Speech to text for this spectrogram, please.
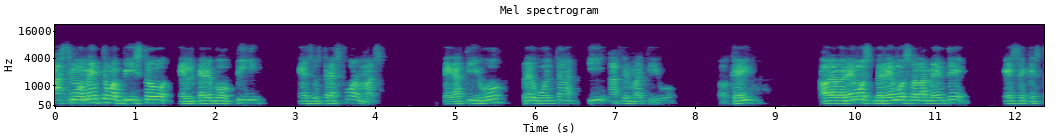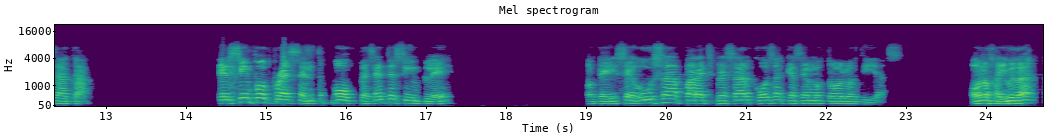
Hasta el momento hemos visto el verbo be en sus tres formas, negativo, pregunta y afirmativo. ¿Ok? Ahora veremos, veremos solamente ese que está acá. El simple present o presente simple, ¿ok? Se usa para expresar cosas que hacemos todos los días. O nos ayuda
